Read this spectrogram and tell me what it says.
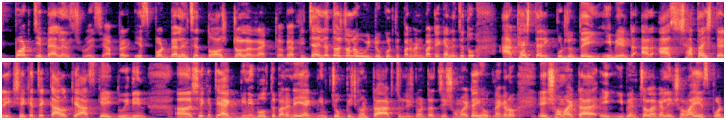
স্পট যে ব্যালেন্স রয়েছে, আপনার স্পট ব্যালেন্সে দশ ডলার রাখতে হবে। আপনি চাইলে দশ ডলার উইড্রো করতে পারবেন বাট এখানে যেহেতু আঠাশ তারিখ পর্যন্ত এই ইভেন্ট আর আজ সাতাশ তারিখ সেক্ষেত্রে কালকে, আজকে এই দুই দিন সেক্ষেত্রে একদিনই বলতে পারেন, এই একদিন চব্বিশ ঘণ্টা, আটচল্লিশ ঘণ্টা যে সময়টাই হোক না কেন, এই সময়টা, এই ইভেন্ট চলাকালীন সময় স্পট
